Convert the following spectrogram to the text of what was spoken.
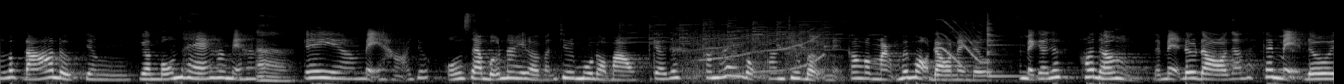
lúc đó được chừng gần 4 tháng ha mẹ ha? À. Cái à, mẹ hỏi chứ ủa sao bữa nay rồi vẫn chưa mua đồ bầu? Kêu chứ con thấy bụng con chưa bự mẹ con còn mặc mấy bộ đồ này được. Mẹ kêu chứ thôi đừng để mẹ đưa đồ cho cái mẹ đưa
